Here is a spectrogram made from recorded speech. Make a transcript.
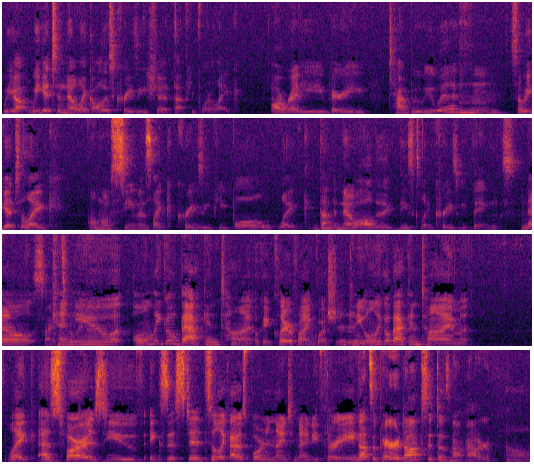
we got we get to know like all this crazy shit that people are like already very tabooey with Mhm. so we get to like almost seem as like crazy people like that Mm-hmm. know all the these like crazy things Now, can related. you only go back in time? Okay, clarifying question. Mm-hmm. Can you only go back in time, like as far as you've existed? So, like, I was born in 1993. that's a paradox it does not matter oh,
